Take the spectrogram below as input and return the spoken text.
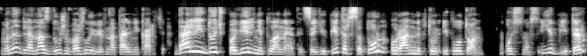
Вони для нас дуже важливі в натальній карті. Далі йдуть повільні планети: це Юпітер, Сатурн, Уран, Нептун і Плутон. Ось у нас Юпітер,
